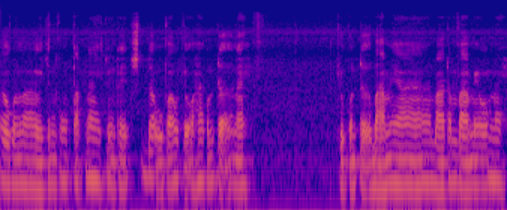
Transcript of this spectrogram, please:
đầu còn là ở trên công tắc này chúng ta đậu vào chỗ hai con trở này. Chủ con trở 30 330 ohm này.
